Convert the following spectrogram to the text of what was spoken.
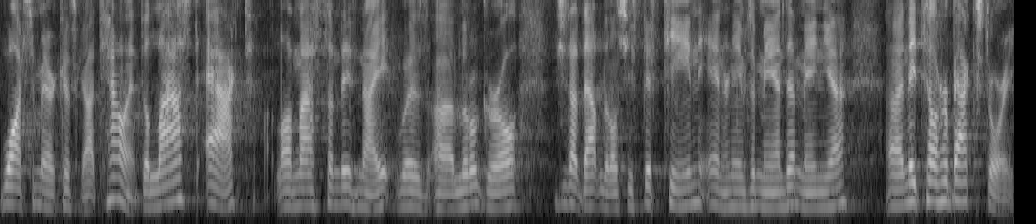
watched America's Got Talent. The last act on last Sunday's night was a little girl. She's not that little, she's 15, and her name's Amanda Mena. Uh, and they tell her backstory.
